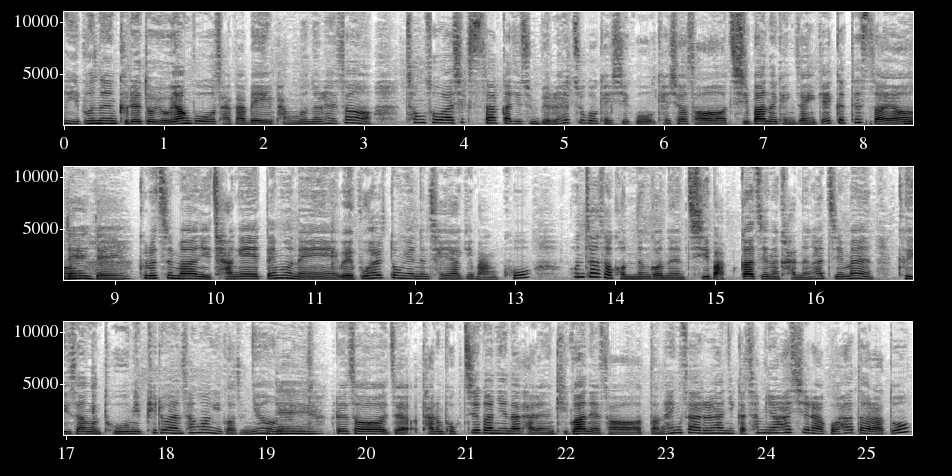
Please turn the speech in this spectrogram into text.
이분은 그래도 요양보호사가 매일 방문을 해서 청소와 식사까지 준비를 해주고 계시고 계셔서 집안은 굉장히 깨끗했어요. 네, 네. 그렇지만 이 장애 때문에 외부 활동에는 제약이 많고 혼자서 걷는 거는 집 앞까지는 가능하지만 그 이상은 도움이 필요한 상황이거든요. 네. 그래서 이제 다른 복지관이나 다른 기관에서 어떤 행사를 하니까 참여하시라고 하더라도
